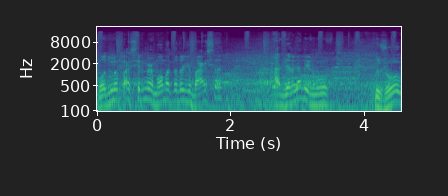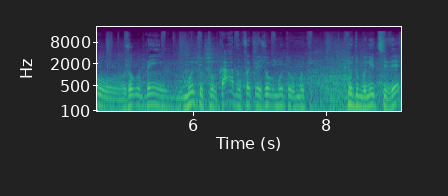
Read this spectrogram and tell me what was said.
Gol do meu parceiro, meu irmão, matador de Barça, Adriano Gabiru. Do jogo, um jogo bem, muito truncado, foi aquele jogo muito, muito, muito bonito de se ver.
